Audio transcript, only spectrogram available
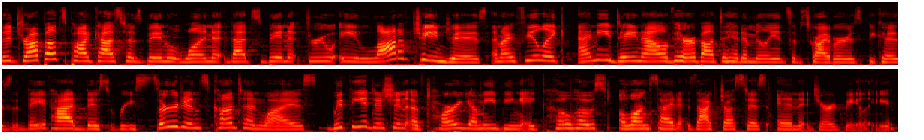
The Dropouts podcast has been one that's been through a lot of changes, and I feel like any day now they're about to hit a million subscribers because they've had this resurgence content wise with the addition of Tara Yummy being a co host alongside Zach Justice and Jared Bailey.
